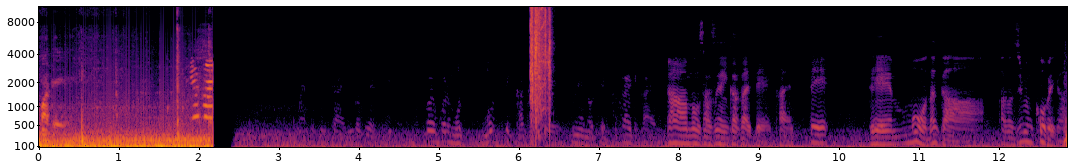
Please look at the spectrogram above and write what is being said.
までああもうさすがに抱えて帰ってでもうなんかあの自分神戸が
